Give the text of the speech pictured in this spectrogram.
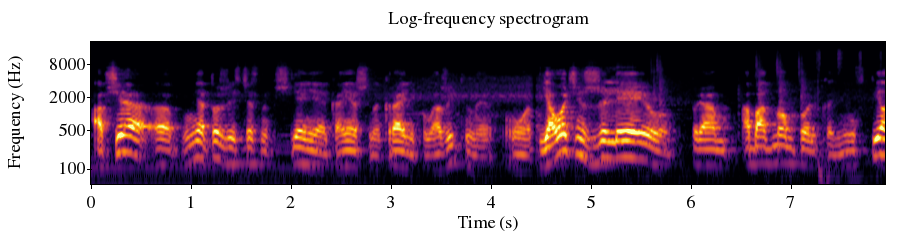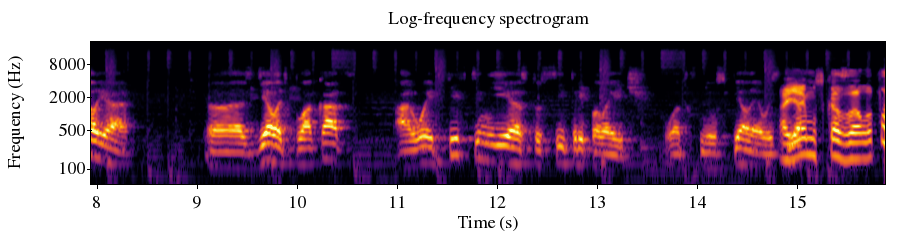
Вообще, э, у меня тоже, если честно, впечатление, конечно, крайне положительное. Вот. Я очень жалею прям об одном только. Не успел я э, сделать плакат I wait 15 years to see Triple H. Вот, не успел я его сделать. А я ему сказал это.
